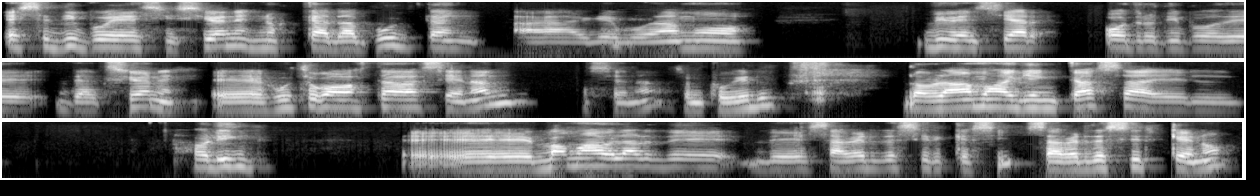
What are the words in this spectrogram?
ese tipo de decisiones nos catapultan a que podamos vivenciar otro tipo de, acciones. Eh, justo cuando estaba cenando, cena, un poquito, lo hablábamos aquí en casa, el Jolín. Eh, vamos a hablar de, saber decir que sí, saber decir que no.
